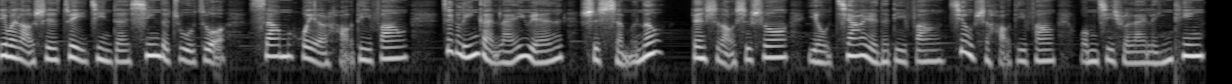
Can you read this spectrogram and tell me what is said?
另外老师最近的新的著作《Somewhere 好地方》，这个灵感来源是什么呢？但是老师说，有家人的地方就是好地方。我们继续来聆听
